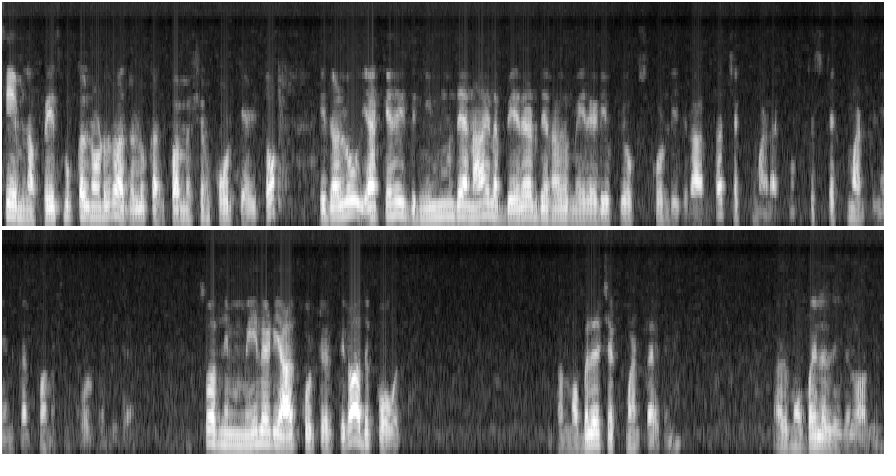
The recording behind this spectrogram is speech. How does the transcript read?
ಸೇಮ್ ನಾವು ಫೇಸ್ಬುಕ್ಕಲ್ಲಿ ನೋಡಿದ್ರು ಅದರಲ್ಲೂ ಕನ್ಫರ್ಮೇಷನ್ ಕೋಡ್ ಕೇಳ್ತು. ಇದರಲ್ಲೂ ಯಾಕೆಂದ್ರೆ ಇದು ನಿಮ್ಮದೇನಾ ಇಲ್ಲ ಬೇರೆಯವ್ರದ್ದು ಏನಾದರೂ ಮೇಲ್ ಐ ಡಿ ಉಪಯೋಗಿಸ್ಕೊಂಡಿದ್ದೀರಾ ಅಂತ ಚೆಕ್ ಮಾಡೋಕ್ಕೆ. ಜಸ್ಟ್ ಚೆಕ್ ಮಾಡ್ತೀನಿ, ಏನು ಕನ್ಫರ್ಮೇಷನ್ ಕೋಡ್ ಬಂದಿದೆ ಸೊ ಅದು ನಿಮ್ಮ ಮೇಲ್ ಐ ಡಿ ಯಾವ್ದು ಕೊಟ್ಟಿರ್ತೀರೋ ಅದಕ್ಕೆ ಹೋಗುತ್ತೆ. ನಾನು ಮೊಬೈಲಲ್ಲಿ ಚೆಕ್ ಮಾಡ್ತಾ ಇದ್ದೀನಿ. ಅದು ಮೊಬೈಲಲ್ಲಿ ಇದೆ ಲಾಗಿನ್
